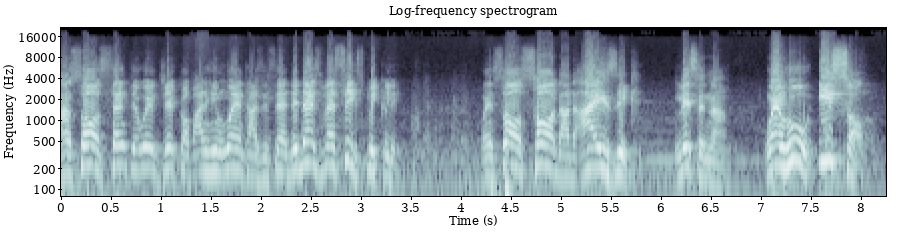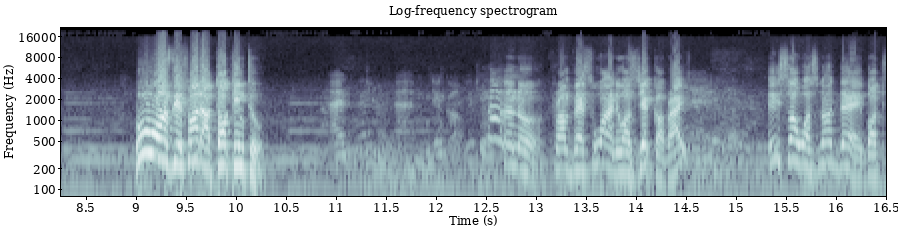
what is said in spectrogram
And Saul sent away Jacob and he went as he said. The next verse 6 quickly. When Esau saw that Isaac, listen now. When who? Esau. Who was the father talking to? Isaac Jacob. No, no, no. From verse 1, it was Jacob, right? Esau was not there, but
